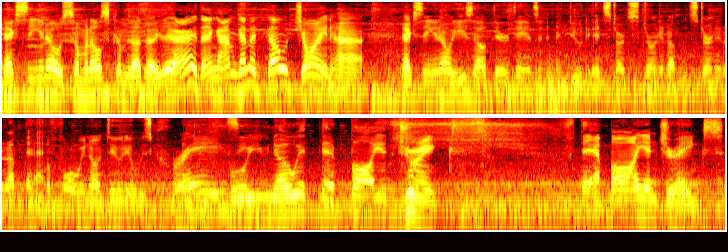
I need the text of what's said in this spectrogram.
Next thing you know, someone else comes out there. Like, I think I'm gonna go join her. Next thing you know, he's out there dancing, and dude, it starts stirring it up and stirring it up. And before we know, dude, it was crazy. Before you know it, they're buying drinks. They're buying drinks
